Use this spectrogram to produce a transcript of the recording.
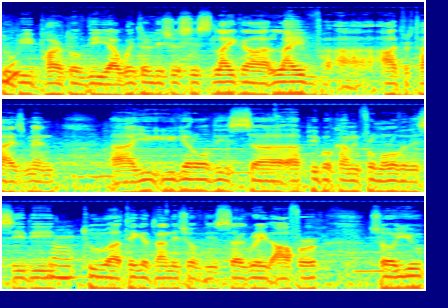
to be part of the uh, Winterlicious. It's like a live uh, advertisement. Uh, you, you get all these uh, uh, people coming from all over the city Right. to uh, take advantage of this uh, great offer. So you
